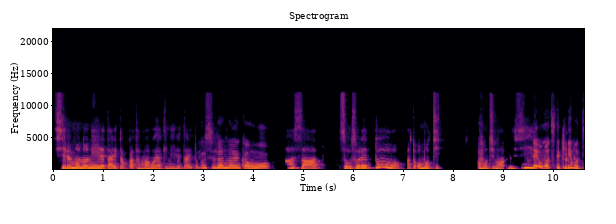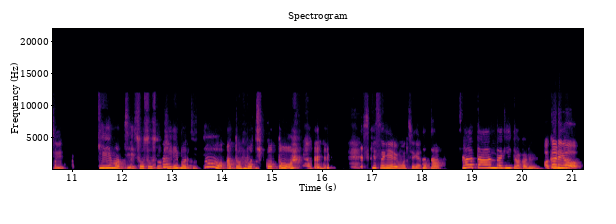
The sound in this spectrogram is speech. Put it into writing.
汁物に入れたりとか、卵焼きに入れたりとかえ知らする。ないかも。アーサー、そう、それと、あとお餅、おあ、餅もある え、し、お餅って切り餅？切り餅、そうそうそう、切り餅と、あともち粉と、あ好きすぎる餅が。と、サーターアンダギーってわかる？わかるよ。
